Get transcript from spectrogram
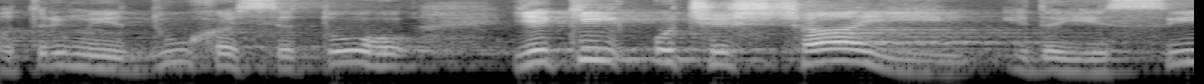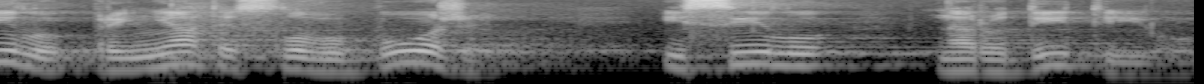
отримує Духа Святого, який очищає її і дає силу прийняти Слово Боже і силу народити Його.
